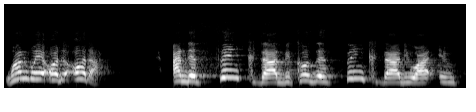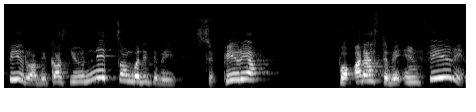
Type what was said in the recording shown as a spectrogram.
one way or the other, and they think that because they think that you are inferior, because you need somebody to be superior for others to be inferior.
